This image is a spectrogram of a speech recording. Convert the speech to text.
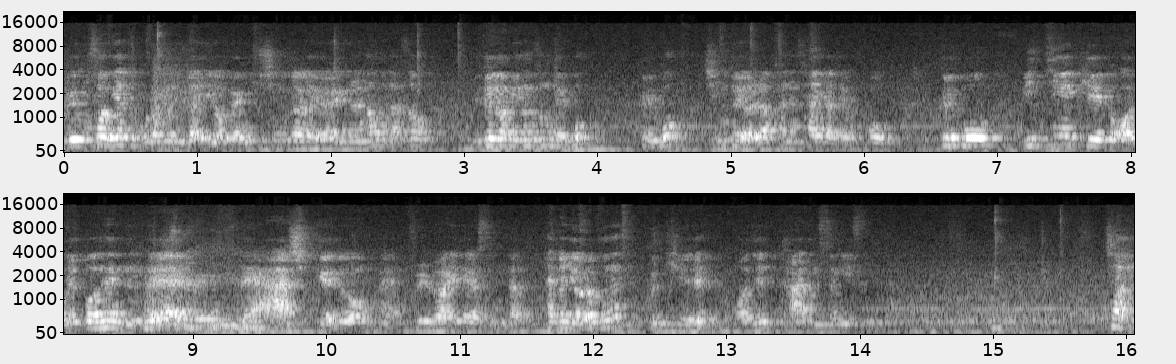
우리 우석이한테 물어보니까 이런 외국 친구들과 여행을 하고 나서 유대감이 형성되고 그리고 지금도 연락하는 사이가 되었고 그리고 미팅의 기회도 얻을 뻔했는데 네, 아쉽게도 네, 불발이 되었습니다. 하지만 여러분은 그 기회를 얻을 가능성이 있습니다. 자,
